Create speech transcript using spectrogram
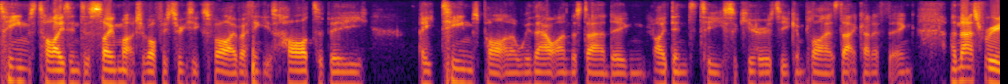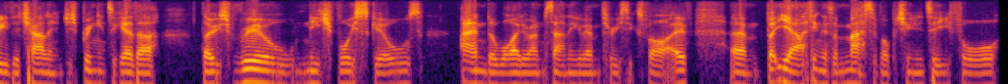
Teams ties into so much of Office 365. I think it's hard to be a Teams partner without understanding identity, security, compliance, that kind of thing. And that's really the challenge: is bringing together those real niche voice skills and a wider understanding of M365. Um, but yeah, I think there's a massive opportunity for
